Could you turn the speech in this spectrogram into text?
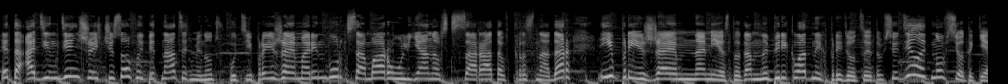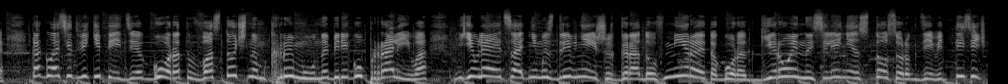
Это один день, 6 часов и 15 минут в пути. Проезжаем Оренбург, Самару, Ульяновск, Саратов, Краснодар и приезжаем на место. Там на перекладных придется это все делать, но все-таки, как гласит Википедия, город в Восточном Крыму на берегу пролива является одним из древнейших городов мира. Это город-герой, население 149 тысяч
